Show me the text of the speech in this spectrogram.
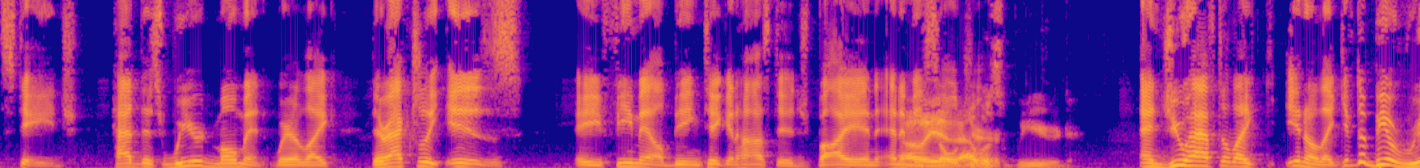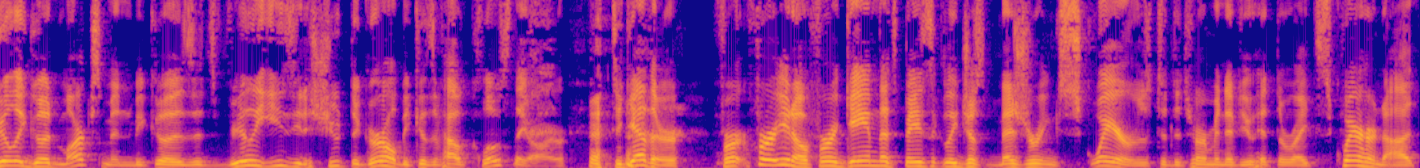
stage had this weird moment where like there actually is a female being taken hostage by an enemy Oh yeah, soldier that was weird. and you have to like you know like you have to be a really good marksman because it's really easy to shoot the girl because of how close they are together for for you know for a game that's basically just measuring squares to determine if you hit the right square or not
